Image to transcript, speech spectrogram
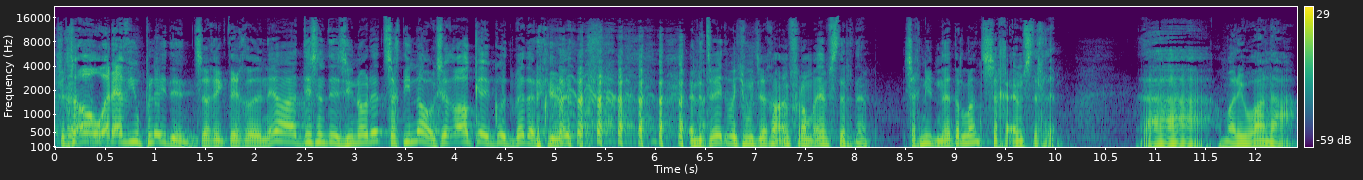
Zegt ze, oh, where have you played in? Zeg ik tegen ja, this and this, you know that? Zegt hij, no. Ik zeg, oké, good, better. en de tweede wat je moet zeggen, I'm from Amsterdam. Zeg niet Nederlands, zeg Amsterdam. Ah, marijuana.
